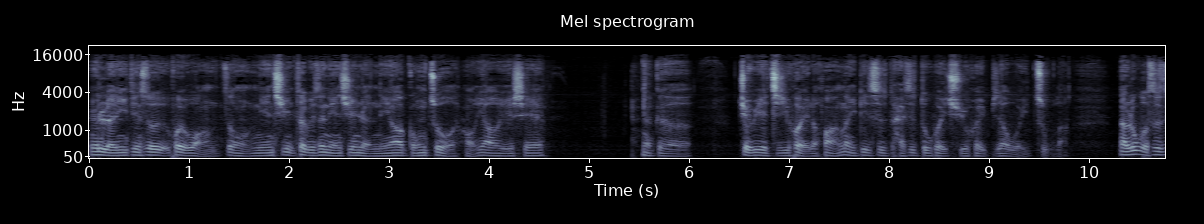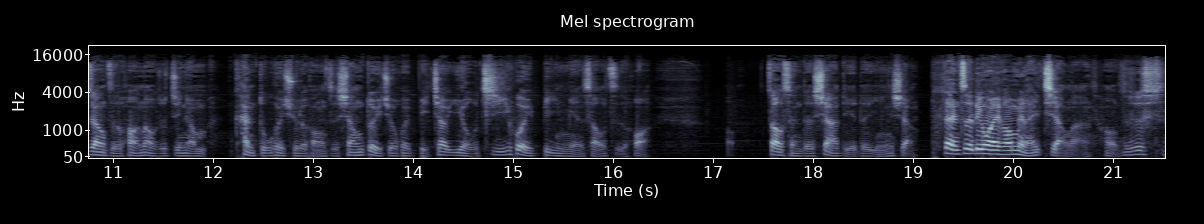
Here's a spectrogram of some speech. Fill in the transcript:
因为人一定是会往这种年轻，特别是年轻人，你要工作哦，要有一些那个就业机会的话，那一定是还是都会区会比较为主了。那如果是这样子的话，那我就尽量看都会区的房子，相对就会比较有机会避免少子化造成的下跌的影响。但这另外一方面来讲啦，哦，这就是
